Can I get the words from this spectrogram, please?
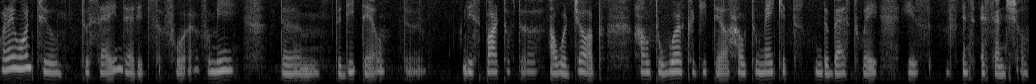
What I want to to say that it's for for me the the detail the this part of the our job how to work a detail how to make it the best way is it's essential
